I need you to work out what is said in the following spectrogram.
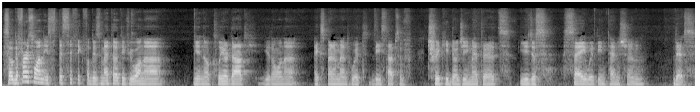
so the first one is specific for this method if you wanna you know clear that you don't wanna experiment with these types of tricky, dodgy methods, you just say with intention this.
